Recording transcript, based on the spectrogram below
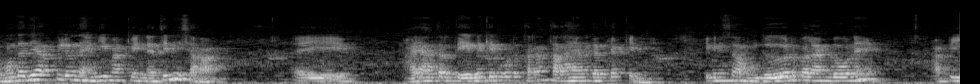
හොඳ දෙයක් පිළිබඳ හැඟීමක් එන්නේ නැති නිසා ඒ හය හතර තේරෙන කෙනෙකුට තරම් තරහ යන ගතියක් එන්නේ. ඒක නිසා හොඳට බලන්න ඕනේ අපි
